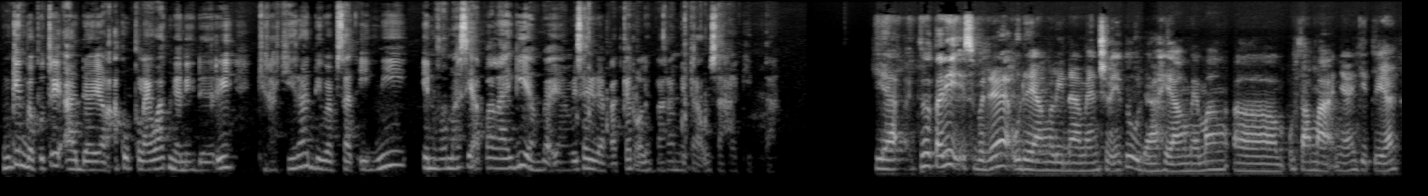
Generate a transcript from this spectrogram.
Mungkin Mbak Putri ada yang aku kelewat nggak nih dari kira-kira di website ini informasi apa lagi ya Mbak yang bisa didapatkan oleh para mitra usaha kita? Ya, itu tadi sebenarnya udah yang Lina mention itu udah yang memang um, utamanya gitu ya.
